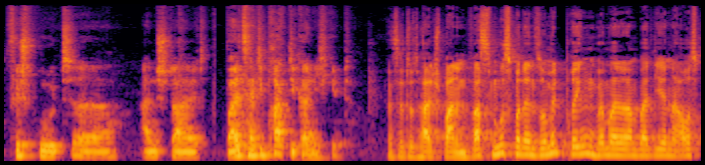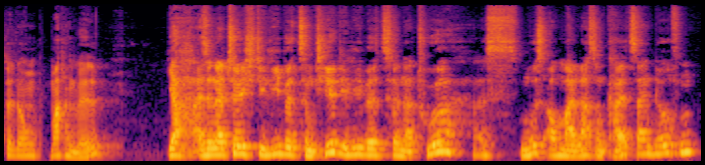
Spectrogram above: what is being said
Fischbrutanstalt, äh, weil es halt die Praktika nicht gibt. Das ist ja total spannend. Was muss man denn so mitbringen, wenn man dann bei dir eine Ausbildung machen will? Ja, also natürlich die Liebe zum Tier, die Liebe zur Natur. Es muss auch mal nass und kalt sein dürfen.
